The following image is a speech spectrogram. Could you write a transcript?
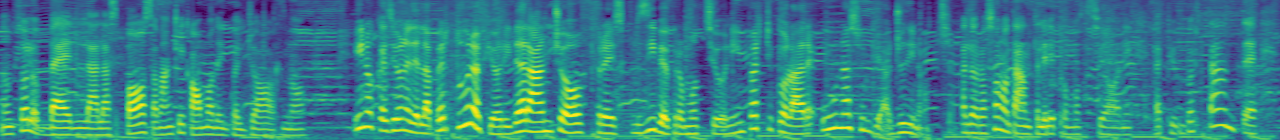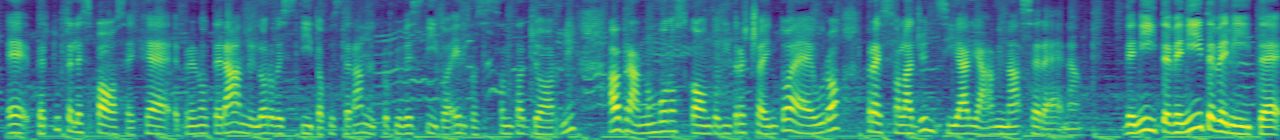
non solo bella la sposa ma anche comoda in quel giorno. In occasione dell'apertura Fiori d'Arancio offre esclusive promozioni, in particolare una sul viaggio di nozze. Allora sono tante le promozioni, la più importante è per tutte le spose che prenoteranno il loro vestito, acquisteranno il proprio vestito entro 60 giorni, avranno un buono sconto di 300 euro presso l'agenzia Arianna Serena. Venite, venite, venite,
